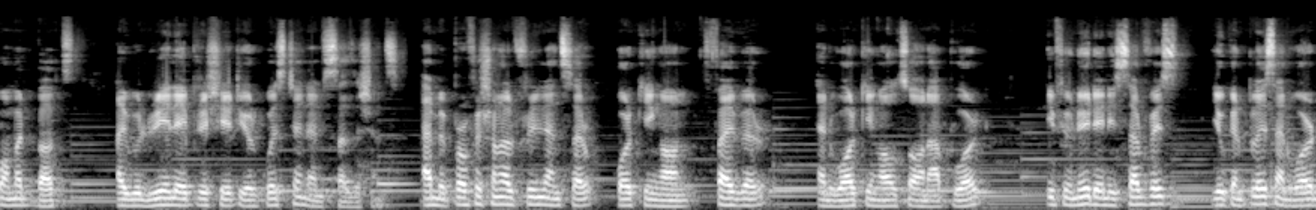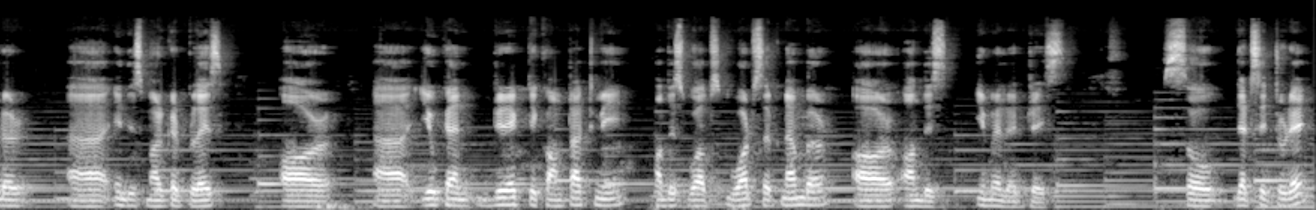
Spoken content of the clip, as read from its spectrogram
comment box. I will really appreciate your question and suggestions. I'm a professional freelancer working on fiverr and working also on upwork. If you need any service you can place an order uh, in this marketplace or uh, you can directly contact me on this WhatsApp number or on this email address. So that's it today.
